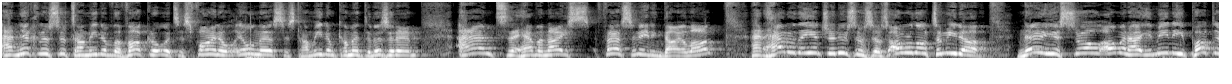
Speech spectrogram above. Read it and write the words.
And Nichnasu Talmid of Levakro, it's his final illness. His Talmidim come in to visit him, and they have a nice, fascinating dialogue. And how do they introduce themselves? Amrlo Tamida, Ne Yisrael Omen HaYemini Pata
